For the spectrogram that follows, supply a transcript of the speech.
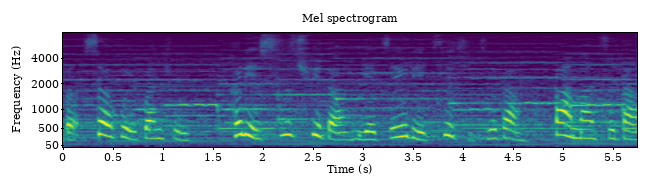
的社会关注，可你失去的也只有你自己知道，爸妈知道。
